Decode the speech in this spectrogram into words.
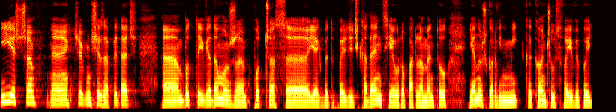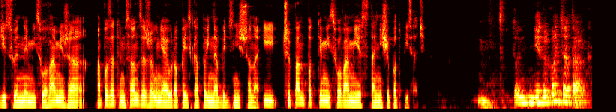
I jeszcze e, chciałbym się zapytać, e, bo tutaj wiadomo, że podczas, e, jakby to powiedzieć, kadencji Europarlamentu Janusz Korwin-Mikke kończył swoje wypowiedzi słynnymi słowami, że a poza tym sądzę, że Unia Europejska powinna być zniszczona. I czy pan pod tymi słowami jest w stanie się podpisać? To nie do końca tak.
